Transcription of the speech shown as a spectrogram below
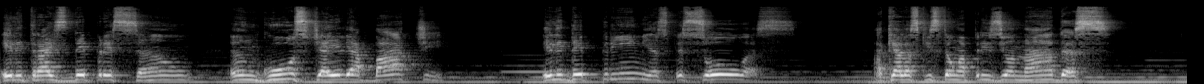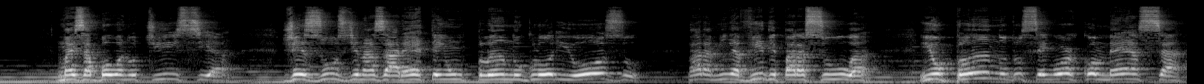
Ele traz depressão, angústia, Ele abate ele deprime as pessoas, aquelas que estão aprisionadas. Mas a boa notícia, Jesus de Nazaré tem um plano glorioso para a minha vida e para a sua. E o plano do Senhor começa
